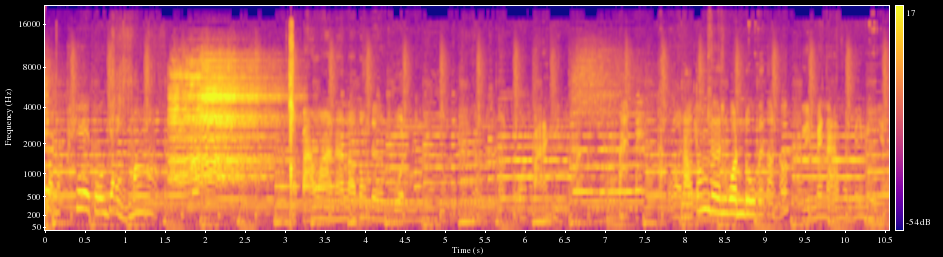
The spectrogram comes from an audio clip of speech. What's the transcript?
จระเข้ตัวใหญ่มากป้าว่านะเราต้องเดินวนอยู่แถวนี้ก่อนเพราะว่าป้าเห็นแบบไปไปเพราะว่าเราต้องเดินวนดูไปก่อนเนาะริมแม่น้ำมันไม่มีอะ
